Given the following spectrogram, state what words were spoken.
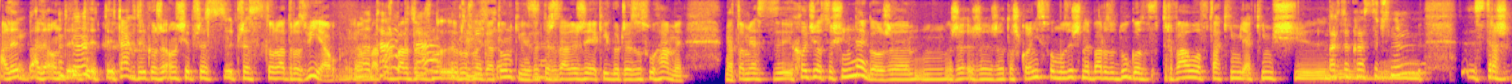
Ale, ale on, tak, tylko że on się przez, przez 100 lat rozwijał. on no ma tak, też bardzo tak, różne, różne, gatunki, więc no. też zależy jakiego jazzu słuchamy. Natomiast y, chodzi o coś innego, że, że, że, że to szkolnictwo muzyczne bardzo długo trwało w takim jakimś... Y, bardzo klasycznym? Strasz,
